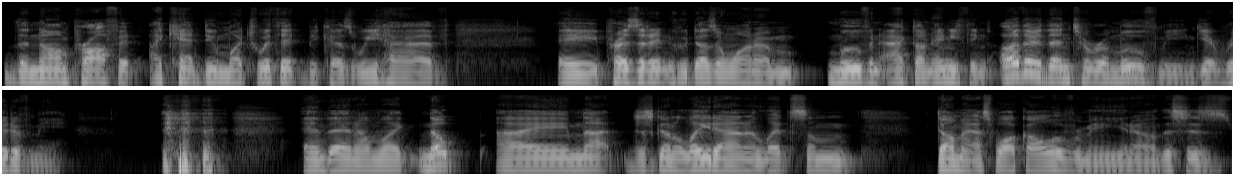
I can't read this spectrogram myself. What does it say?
the nonprofit, I can't do much with it because we have a president who doesn't want to move and act on anything other than to remove me and get rid of me. and then I'm like, nope, I'm not just going to lay down and let some dumbass walk all over me. You know, this is,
